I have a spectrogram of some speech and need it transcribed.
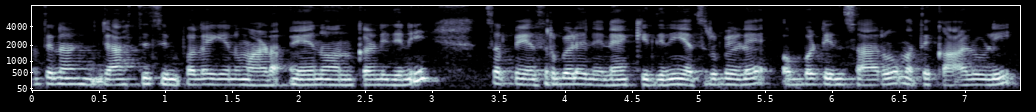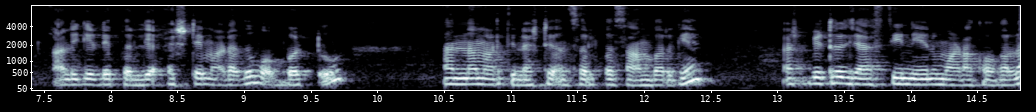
ಮತ್ತು ನಾನು ಜಾಸ್ತಿ ಸಿಂಪಲ್ಲಾಗಿ ಏನು ಮಾಡ, ಏನು ಅಂದ್ಕೊಂಡಿದ್ದೀನಿ ಸ್ವಲ್ಪ ಹೆಸ್ರುಬೇಳೆ ನೆನೆ ಹಾಕಿದ್ದೀನಿ. ಹೆಸ್ರುಬೇಳೆ, ಒಬ್ಬಟ್ಟಿನ ಸಾರು, ಮತ್ತು ಕಾಳುಳ್ಳಿ ಆಲೂಗೆಡ್ಡೆ ಪಲ್ಯ ಅಷ್ಟೇ ಮಾಡೋದು, ಒಬ್ಬಟ್ಟು. ಅನ್ನ ಮಾಡ್ತೀನಿ ಅಷ್ಟೇ ಒಂದು ಸ್ವಲ್ಪ ಸಾಂಬಾರಿಗೆ. ಅಷ್ಟು ಬಿಟ್ಟರೆ ಜಾಸ್ತಿ ಇನ್ನೇನು ಮಾಡೋಕ್ಕೋಗಲ್ಲ.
